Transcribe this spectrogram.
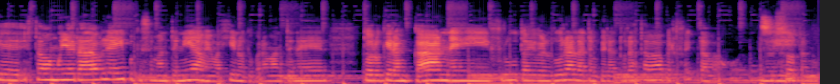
que estaba muy agradable ahí porque se mantenía, me imagino que para mantener todo lo que eran carnes y frutas y verduras, la temperatura estaba perfecta abajo, en Sí. el sótano.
